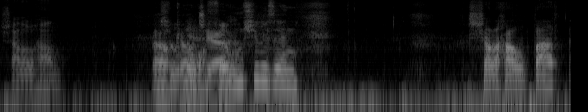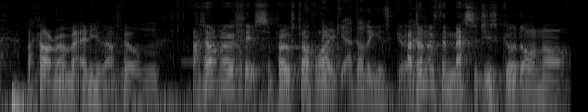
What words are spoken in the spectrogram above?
Shallow Hal. Oh she remember god, what yeah. film she was in? Shallow Hal Bad. I can't remember any of that film. Mm, I don't know if it's supposed to have I like. think- I don't think it's great. I don't know if the message is good or not.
